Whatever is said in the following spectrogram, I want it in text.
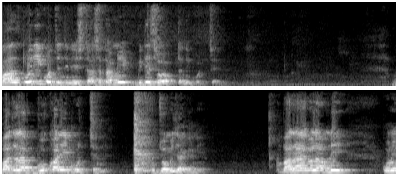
মাল তৈরি করছেন জিনিসটা, সেটা আপনি বিদেশে রপ্তানি করছেন। বা যারা বোকারি করছেন জমি জায়গা নিয়ে বা দেখা গেলো আপনি কোনো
